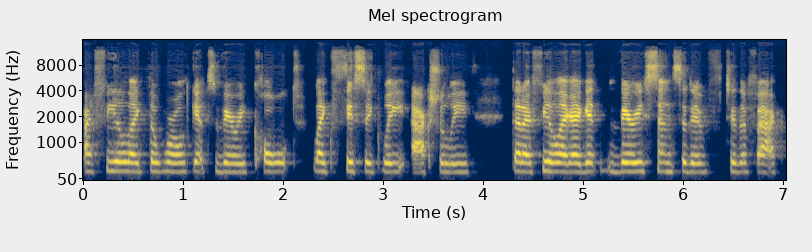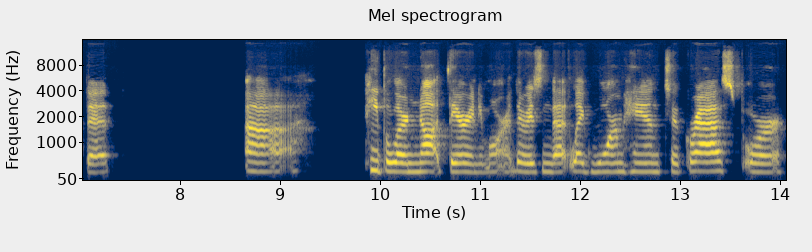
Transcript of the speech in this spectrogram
i feel like the world gets very cold like physically actually that i feel like i get very sensitive to the fact that uh people are not there anymore. There isn't that like warm hand to grasp or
